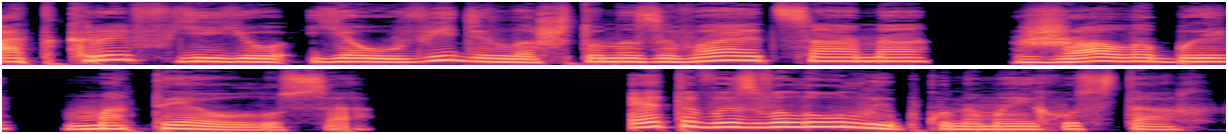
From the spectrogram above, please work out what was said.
Открыв ее, я увидела, что называется она «Жалобы Матеолуса». Это вызвало улыбку на моих устах.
